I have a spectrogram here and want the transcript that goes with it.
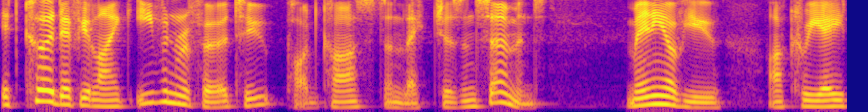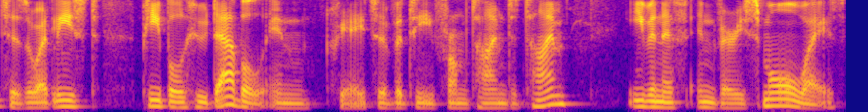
It could, if you like, even refer to podcasts and lectures and sermons. Many of you are creators, or at least people who dabble in creativity from time to time, even if in very small ways.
